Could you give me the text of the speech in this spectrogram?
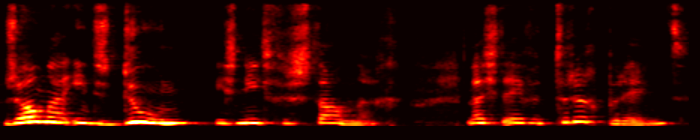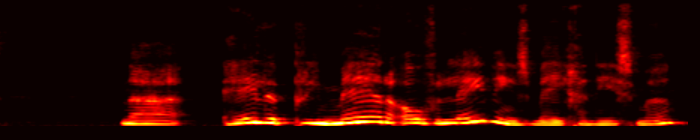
Zomaar iets doen is niet verstandig. En als je het even terugbrengt naar hele primaire overlevingsmechanismen.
